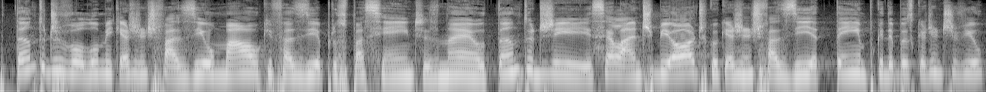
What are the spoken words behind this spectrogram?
O tanto de volume que a gente fazia, o mal que fazia para os pacientes, né? O tanto de, sei lá, antibiótico que a gente fazia, tempo que depois que a gente viu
